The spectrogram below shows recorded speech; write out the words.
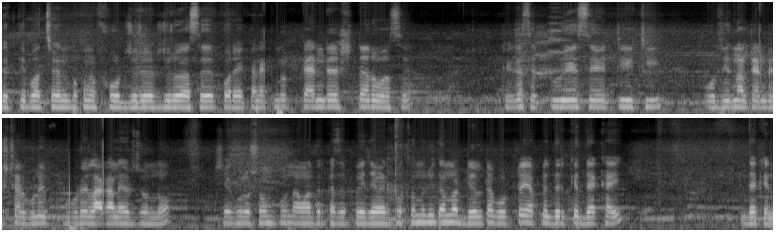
দেখতে পাচ্ছেন, ওখানে ফোর জিরো এইট জিরো আছে, পরে এখানে কিন্তু টেন্ডেস্টারও আছে। ঠিক আছে two S A T T original টেন্ডেস্টারগুলি বোর্ডে লাগানোর জন্য। সেগুলো সম্পূর্ণ আমাদের কাছে পেয়ে যাবেন। প্রথমে যদি আমরা ডেল্টা বোর্ডটাই আপনাদেরকে দেখাই, দেখেন,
